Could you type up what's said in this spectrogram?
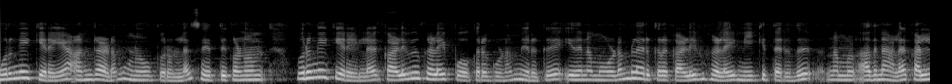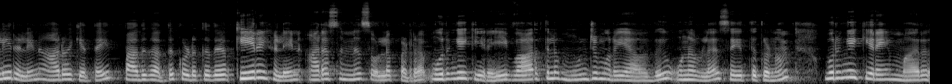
முருங்கைக்கீரையை அன்றாடம் உணவுப் பொருளில் சேர்த்துக்கணும். முருங்கைக்கீரையில் கழிவுகளை போக்குற குணம் இருக்குது இது நம்ம உடம்புல இருக்கிற கழிவுகளை நீக்கி தருது. நம்ம அதனால் கல்லீரலின் ஆரோக்கியத்தை பாதுகாத்து கொடுக்குது. கீரைகளின் அரசுன்னு சொல்லப்படுற முருங்கைக்கீரையை வாரத்தில் மூன்று முறையாவது உணவில் சேர்த்துக்கணும். முருங்கைக்கீரையின் மரு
